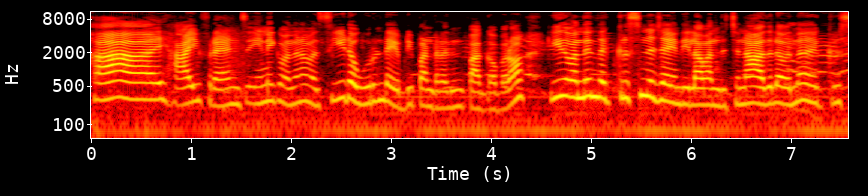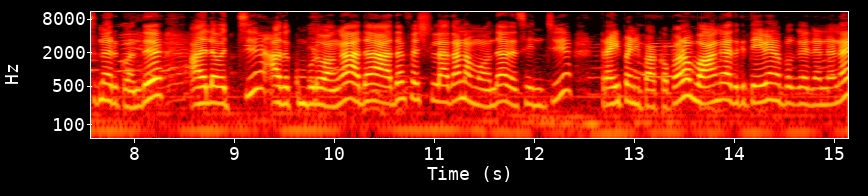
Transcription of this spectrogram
ஹாய் ஹாய் ஃப்ரெண்ட்ஸ் இன்றைக்கி வந்து நம்ம சீடை உருண்டை எப்படி பண்ணுறதுன்னு பார்க்க போகிறோம் இது வந்து இந்த கிருஷ்ண ஜெயந்திலாம் வந்துச்சுன்னா அதில் வந்து கிருஷ்ணருக்கு வந்து அதில் வச்சு அதை கும்பிடுவாங்க. அதை அதை ஃபெஷலாக தான் நம்ம வந்து அதை செஞ்சு ட்ரை பண்ணி பார்க்க போகிறோம் வாங்க அதுக்கு தேவையான பொருட்கள் என்னென்ன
